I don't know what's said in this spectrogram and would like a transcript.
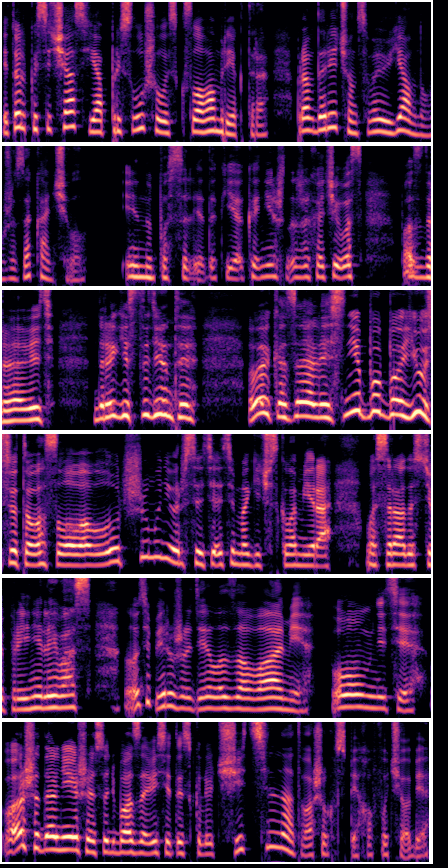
И только сейчас я прислушалась к словам ректора. Правда, речь он свою явно уже заканчивал. И напоследок я, конечно же, хочу вас поздравить, дорогие студенты. Вы оказались, не побоюсь этого слова, в лучшем университете магического мира. Мы с радостью приняли вас, но теперь уже дело за вами. Помните, ваша дальнейшая судьба зависит исключительно от ваших успехов в учебе.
